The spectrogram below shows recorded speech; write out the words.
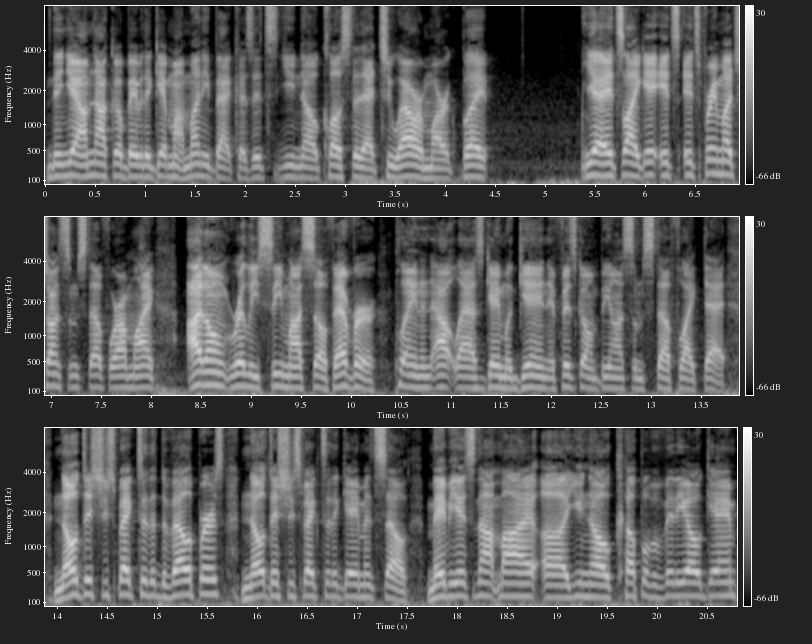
then yeah, I'm not gonna be able to get my money back because it's you know close to that two hour mark. But yeah, it's like it, it's it's pretty much on some stuff where I'm like, I don't really see myself ever playing an Outlast game again if it's gonna be on some stuff like that. No disrespect to the developers, no disrespect to the game itself. Maybe it's not my uh you know cup of a video game,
